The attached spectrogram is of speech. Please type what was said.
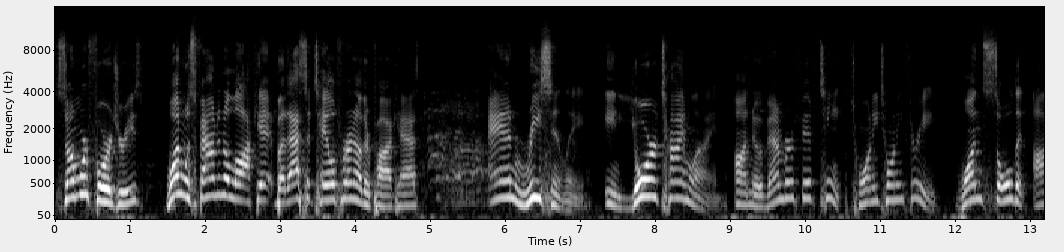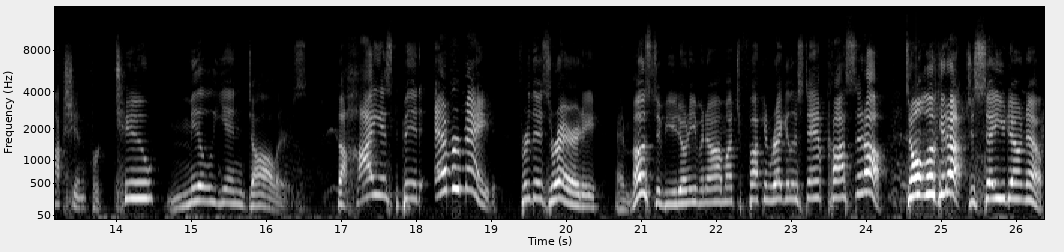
some were forgeries. One was found in a locket, but that's a tale for another podcast. And recently, in your timeline, on November 15th, 2023, one sold at auction for $2 million. the highest bid ever made for this rarity, and most of you don't even know how much a fucking regular stamp costs at all. Don't look it up. Just say you don't know.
